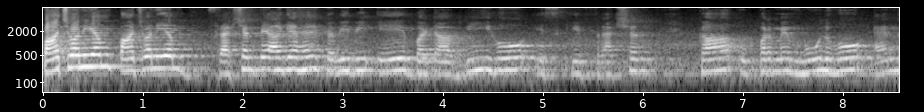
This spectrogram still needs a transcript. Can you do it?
पांचवा नियम पांचवा नियम फ्रैक्शन पे आ गया है। कभी भी ए बटा बी हो, इसके फ्रैक्शन का ऊपर में मूल हो एन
